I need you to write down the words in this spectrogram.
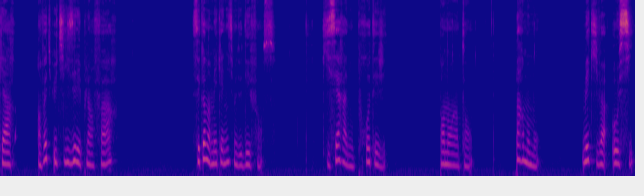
Car, en fait, utiliser les pleins phares, c'est comme un mécanisme de défense qui sert à nous protéger pendant un temps, par moment, mais qui va aussi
